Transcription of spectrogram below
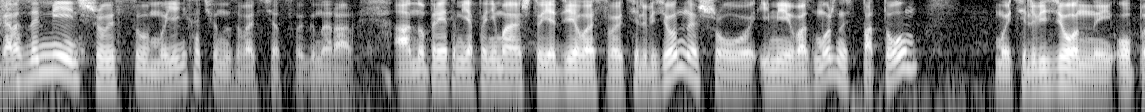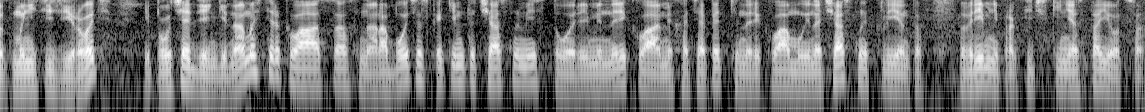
гораздо меньшую сумму. Я не хочу называть сейчас свой гонорар. А, но при этом я понимаю, что я делаю свое телевизионное шоу, имею возможность потом мой телевизионный опыт монетизировать и получать деньги на мастер-классах, на работе с какими-то частными историями, на рекламе. Хотя, опять-таки, на рекламу и на частных клиентов времени практически не остается.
